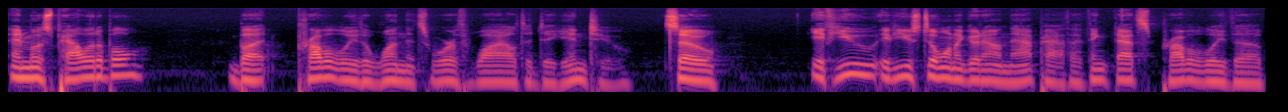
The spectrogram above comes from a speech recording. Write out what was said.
and most palatable, but probably the one that's worthwhile to dig into. So if you if you still want to go down that path, I think that's probably the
